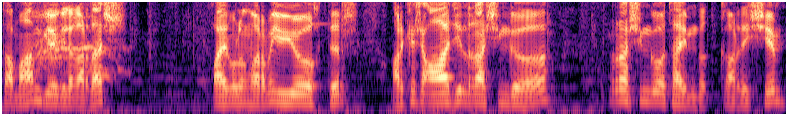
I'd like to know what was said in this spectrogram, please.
Tamam güle güle kardeş. Fireball'un var mı? Yoktur. Arkadaşlar acil rushing Rushing go time kardeşim.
